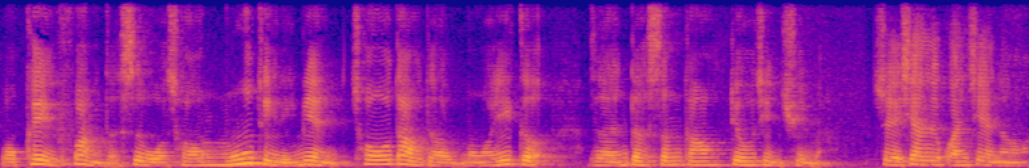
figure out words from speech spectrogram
我可以放的是我从母体里面抽到的某一个。人的身高丢进去嘛，所以现在是关键哦。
